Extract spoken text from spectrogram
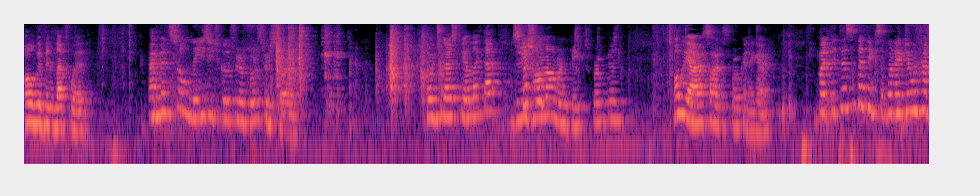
All we've been left with. I've been so lazy to go to the grocery store. Don't you guys feel like that? Did you tell me when gate's broken? Oh yeah, I saw it. It's broken again. But this is the thing. So when I don't have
